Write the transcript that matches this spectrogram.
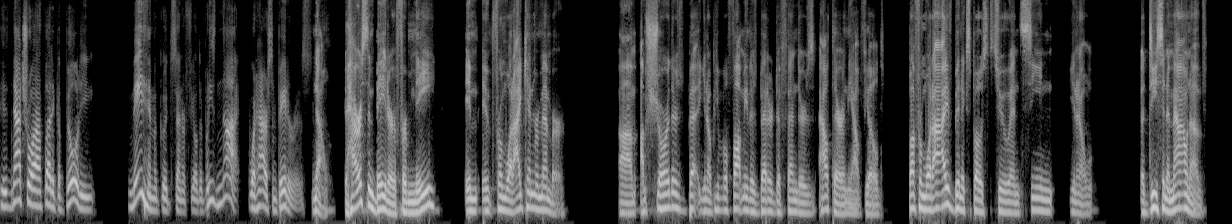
his natural athletic ability made him a good center fielder, but he's not what Harrison Bader is. No, Harrison Bader for me, in, in from what I can remember, um, I'm sure there's be, you know people fought me. There's better defenders out there in the outfield, but from what I've been exposed to and seen you know, a decent amount of.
